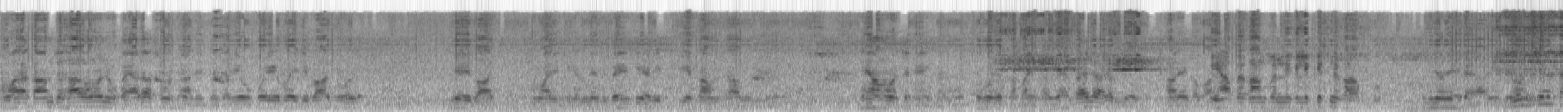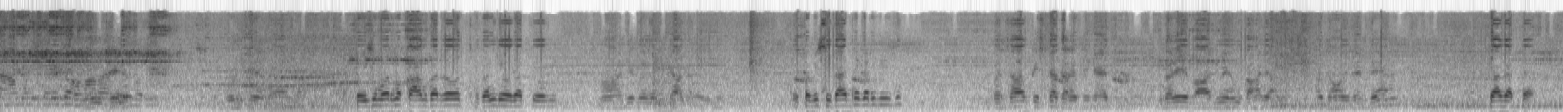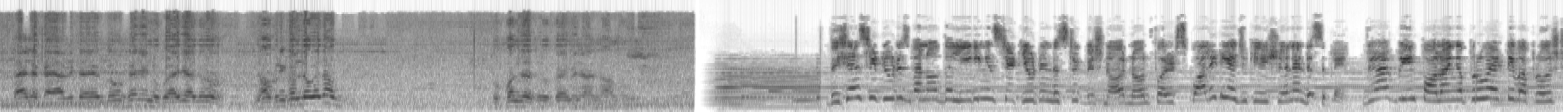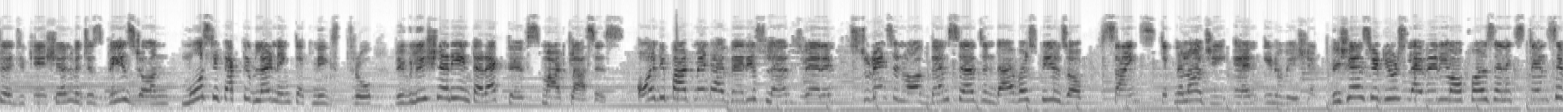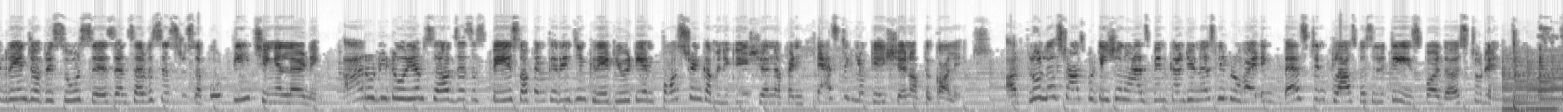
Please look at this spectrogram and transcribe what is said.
हमारा काम तो साहब हमने कहा था सोचना देते थे ये कोई ऐसी बात हो ये बात हमारी थी हमने भी कही थी अभी ये काम साहब यहाँ वहाँ से कहीं करना सुबह से सफ़ाई कर रहे हैं पहले और अब लोग खाने का बाद यहाँ पे काम करने के लिए किसने कहा आपको? ही कहा उनसे काम उनसे है, कहा था। तो इस उम्र में काम कर रहे हो थकन भी हो जाती होगी। हाँ जी तो हम क्या करेंगे? तो कभी शिकायत नहीं करी किसी से? बस साहब किसका करें शिकायत? गरीब आदमी हम कहाँ जाना और धौन देते हैं। क्या करता है पहले कहा भी था एक दो फिर नुकरा जा दो नौकरी कर लोगे तब तो पंद्रह सौ रुपये मिला साहब Disha Institute is one of the leading institute in district Bishnor known for its quality education and discipline. We have been following a proactive approach to education which is based on most effective learning techniques through revolutionary interactive smart classes. All departments have various labs wherein students involve themselves in diverse fields of science, technology and innovation. Disha Institute's library offers an extensive range of resources and services to support teaching and learning. Our auditorium serves as a space of encouraging creativity and fostering communication, a fantastic location of the college. Our flawless transportation has been continuously providing best in class facilities for the students.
